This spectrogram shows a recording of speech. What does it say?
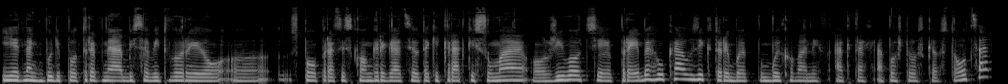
Jednak bude potrebné, aby sa vytvoril v e, spolupráci s kongregáciou taký krátky sumár o živote, priebehu kauzy, ktorý bude publikovaný v aktách Apoštolského stolca.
